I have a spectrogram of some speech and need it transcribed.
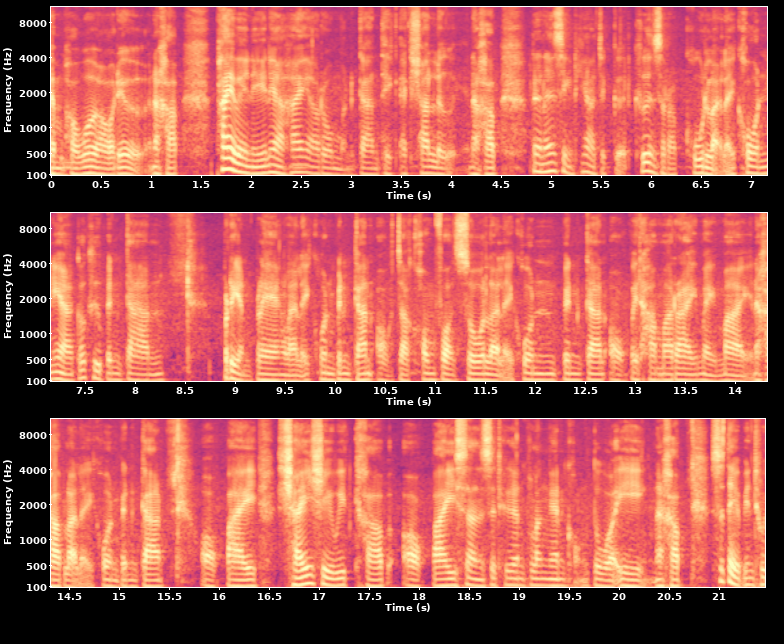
empower order นะครับไพ่ใบนี้เนี่ยให้อารมณ์เหมือนการ take action เลยนะครับ ดังนั้นสิ่งที่อาจจะเกิดขึ้นสำหรับคุณหลาย ๆ คนเนี่ยก็คือเป็นการ ปลี่ยนแปลงหลาย ๆ คนเป็นการออกจากคอมฟอร์ z โซนหลาย ๆ คนเป็นการออกไปทำอะไรใหม่ ๆ นะครับ หลาย ๆ คนเป็นการออกไปใช้ชีวิตครับ ออกไปสั่นสะเทือนพลังงานของตัวเองนะครับ step into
